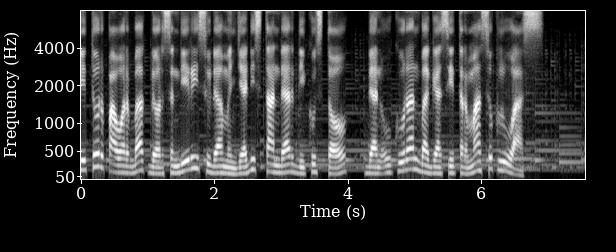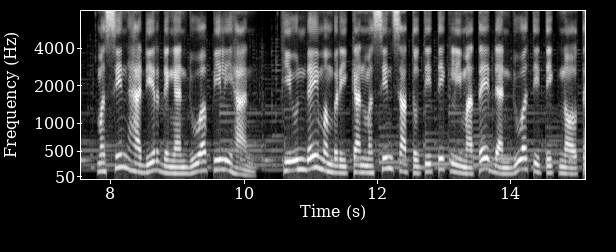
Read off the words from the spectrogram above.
Fitur power bag door sendiri sudah menjadi standar di Kusto, dan ukuran bagasi termasuk luas. Mesin hadir dengan dua pilihan. Hyundai memberikan mesin 1.5T dan 2.0T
